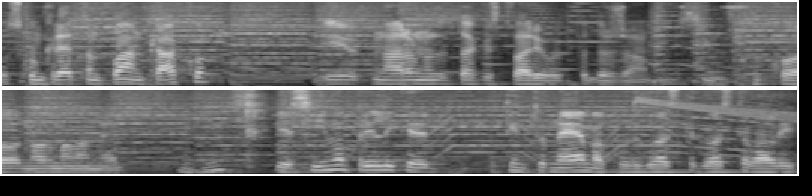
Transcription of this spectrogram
uz konkretan plan kako i naravno da takve stvari uvijek podržavamo. Mislim, ko normalan ne bi. Uh -huh. Jesi imao prilike po tim turnejama kod god ste gostovali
